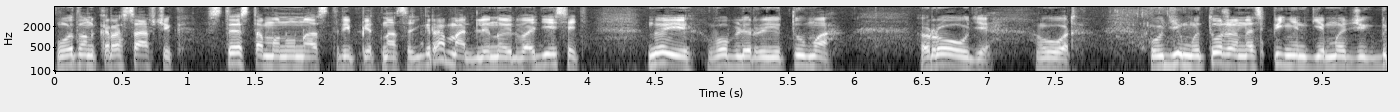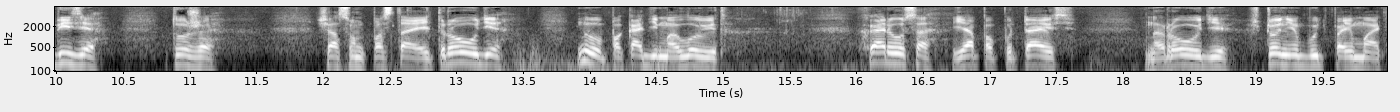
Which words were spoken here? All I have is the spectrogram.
Вот он красавчик. С тестом он у нас 3,15 грамма, длиной 2,10. Ну и воблеры Ютума Роуди. Вот. У Димы тоже на спиннинге Magic Breeze. Тоже сейчас он поставит Роуди. Ну, пока Дима ловит Хариуса, я попытаюсь на Роуди что-нибудь поймать.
